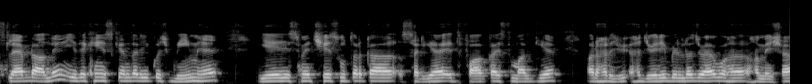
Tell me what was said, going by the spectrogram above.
स्लैब डाल दें। ये देखें, इसके अंदर ये कुछ बीम है। ये इसमें छः सूत्र का सरिया इतफाक़ का इस्तेमाल किया है और हजवेरी बिल्डर जो है, वो हमेशा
